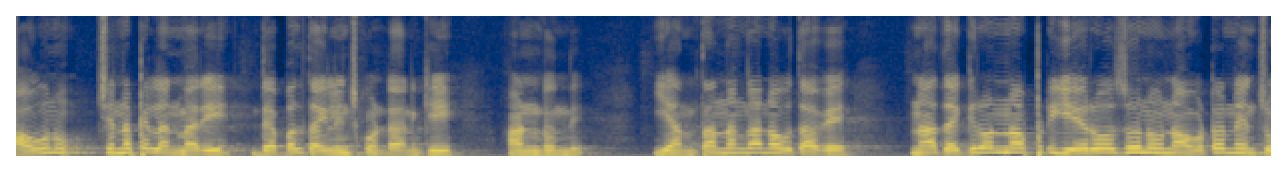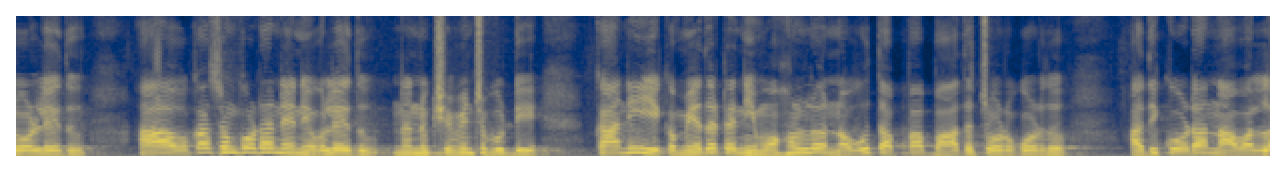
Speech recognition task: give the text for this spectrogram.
అవును చిన్నపిల్లని మరి దెబ్బలు తగిలించుకోవడానికి అంటుంది. ఎంత అందంగా నవ్వుతావే. నా దగ్గర ఉన్నప్పుడు ఏ రోజు నువ్వు నవ్వటం నేను చూడలేదు. ఆ అవకాశం కూడా నేను ఇవ్వలేదు. నన్ను క్షమించు బుడ్డి. కానీ ఇక మీదట నీ మొహంలో నవ్వు తప్ప బాధ చూడకూడదు. అది కూడా నా వల్ల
